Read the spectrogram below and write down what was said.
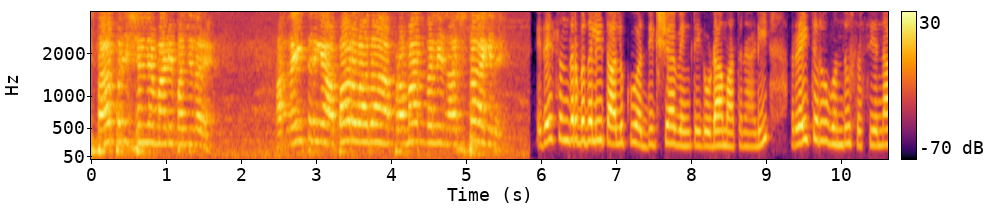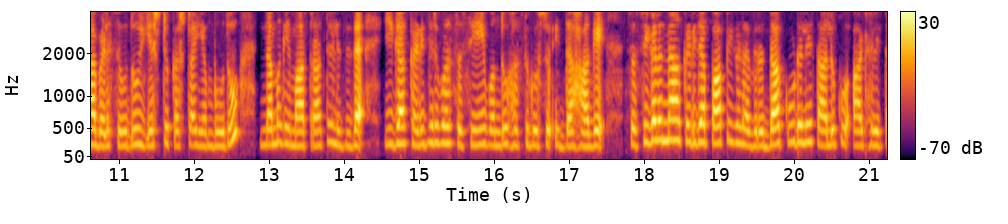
ಸ್ಥಳ ಪರಿಶೀಲನೆ ಮಾಡಿ ಬಂದಿದ್ದಾರೆ. ಆ ರೈತರಿಗೆ ಅಪಾರವಾದ ಪ್ರಮಾಣದಲ್ಲಿ ನಷ್ಟ ಆಗಿದೆ. ಇದೇ ಸಂದರ್ಭದಲ್ಲಿ ತಾಲೂಕು ಅಧ್ಯಕ್ಷ ವೆಂಕಟೇಗೌಡ ಮಾತನಾಡಿ, ರೈತರು ಒಂದು ಸಸಿಯನ್ನ ಬೆಳೆಸುವುದು ಎಷ್ಟು ಕಷ್ಟ ಎಂಬುದು ನಮಗೆ ಮಾತ್ರ ತಿಳಿದಿದೆ. ಈಗ ಕಡಿದಿರುವ ಸಸಿ ಒಂದು ಹಸುಗುಸು ಇದ್ದ ಹಾಗೆ, ಸಸಿಗಳನ್ನ ಕಡಿದ ಪಾಪಿಗಳ ವಿರುದ್ಧ ಕೂಡಲೇ ತಾಲೂಕು ಆಡಳಿತ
